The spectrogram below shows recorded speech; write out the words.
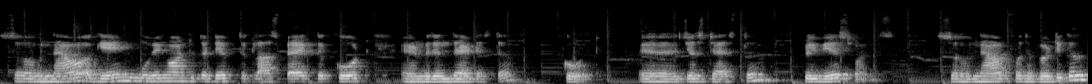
So now again moving on to the div the class back the code and within that is the code uh, just as the previous ones. So now for the vertical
